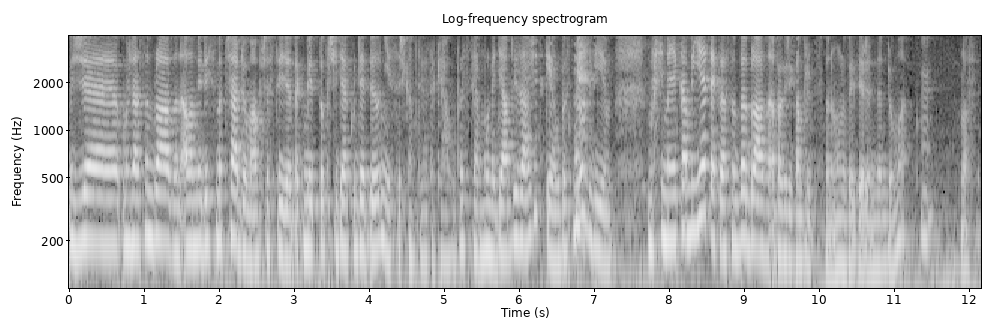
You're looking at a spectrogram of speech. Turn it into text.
že možná jsem blázen, ale my, když jsme třeba doma přes týden, tak mi to přijde jako debilní. Si říkám, tyjo, tak já vůbec, já mu nedělám ty zážitky, já vůbec nerozvíjím. Musíme někam jet, jako já jsem byl blázen. A pak říkám, že bychom nemohli být jeden den doma. Jako. Mm vlastně.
